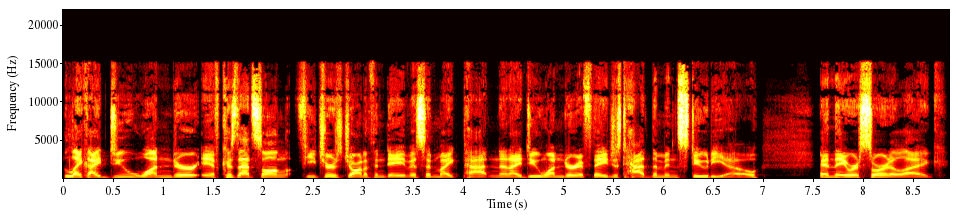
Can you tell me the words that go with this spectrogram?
like i do wonder if because that song features jonathan davis and mike patton and i do wonder if they just had them in studio and they were sort of like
